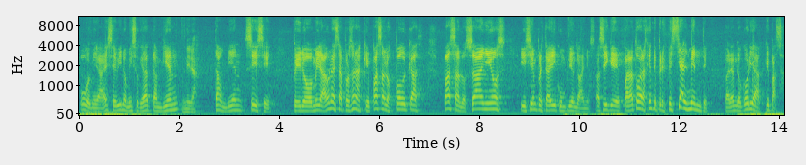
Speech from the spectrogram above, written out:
Uy, mira, ese vino me hizo quedar tan bien, Mira, tan bien. Sí, sí. Pero mira, una de esas personas que pasan los podcasts, pasan los años y siempre está ahí cumpliendo años. Así que para toda la gente, pero especialmente para Leandro Coria, ¿qué pasa?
